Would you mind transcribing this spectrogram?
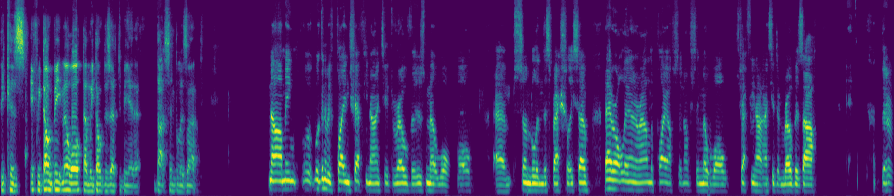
Because if we don't beat Millwall, then we don't deserve to be in it. That simple as that. No, I mean we're going to be playing Sheffield United, Rovers, Millwall, um, Sunderland, especially. So they're all in and around the playoffs, and obviously Millwall, Sheffield United, and Rovers are they're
